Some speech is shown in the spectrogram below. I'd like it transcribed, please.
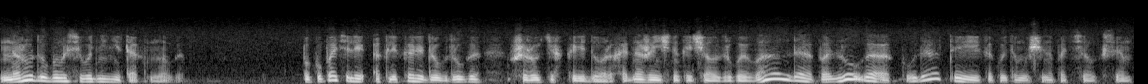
Народу было сегодня не так много. Покупатели окликали друг друга в широких коридорах. Одна женщина кричала другой «Ванда, подруга, куда ты?» Какой-то мужчина подсел к Сэм.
